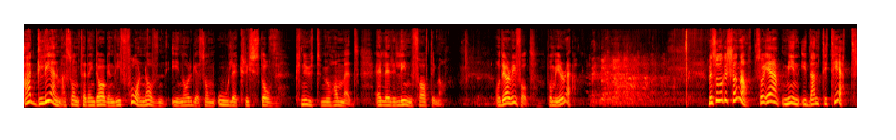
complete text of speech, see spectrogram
jeg gleder meg sånn til den dagen vi får navn i Norge som Ole Krystov, Knut Muhammed eller Linn Fatima. Og det har vi fått på Myhre. Men som dere skjønner, så er min identitet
